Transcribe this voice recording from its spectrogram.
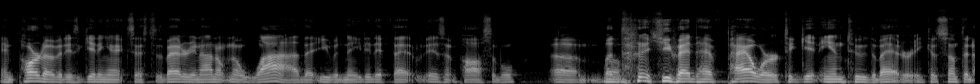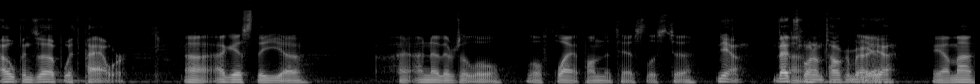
And part of it is getting access to the battery, and I don't know why that you would need it if that isn't possible. Um, but you had to have power to get into the battery because something opens up with power. uh, I guess the uh, I, I know there's a little little flap on the Teslas to Yeah, that's Uh, what I'm talking about. yeah. Yeah, yeah my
